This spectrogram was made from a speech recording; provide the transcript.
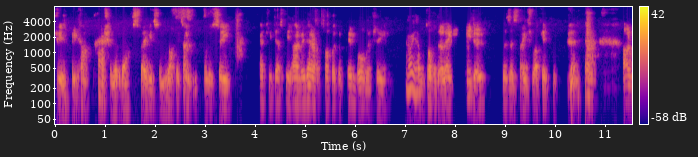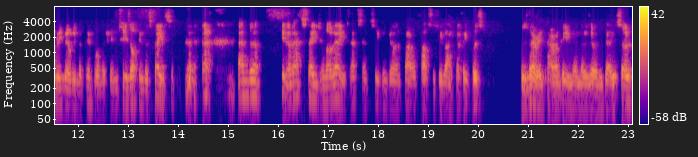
she's become passionate about space and rockets. For the sea, actually just behind me there on top of the pinball machine, oh, yeah. on top of the leg we do, there's a space rocket. I'm rebuilding the pinball machine. She's off into space. and, uh, you know, that stage and not age, that sense you can go and fire as fast as you like, I think was was very apparent even in those early days. So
